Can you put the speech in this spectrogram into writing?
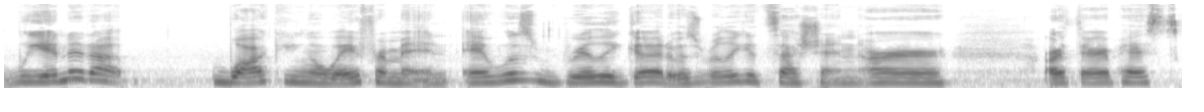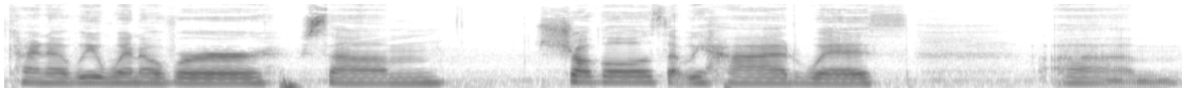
we ended up walking away from it and it was really good. It was a really good session. Our our therapist kind of we went over some struggles that we had with um,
